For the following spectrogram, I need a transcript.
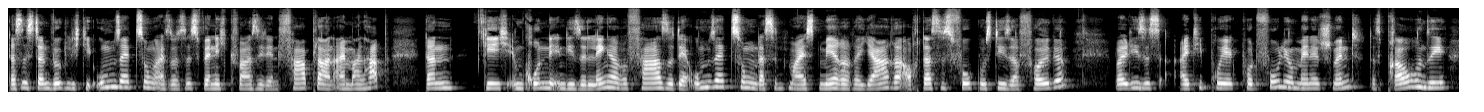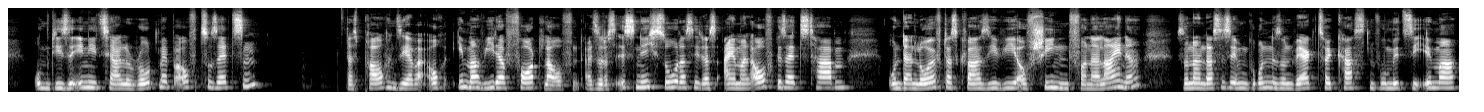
das ist dann wirklich die Umsetzung. Also das ist, wenn ich quasi den Fahrplan einmal habe, dann gehe ich im Grunde in diese längere Phase der Umsetzung. Das sind meist mehrere Jahre. Auch das ist Fokus dieser Folge, weil dieses IT-Projekt Portfolio Management, das brauchen Sie, um diese initiale Roadmap aufzusetzen. Das brauchen sie aber auch immer wieder fortlaufend. Also das ist nicht so, dass sie das einmal aufgesetzt haben und dann läuft das quasi wie auf Schienen von alleine, sondern das ist im Grunde so ein Werkzeugkasten, womit sie immer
